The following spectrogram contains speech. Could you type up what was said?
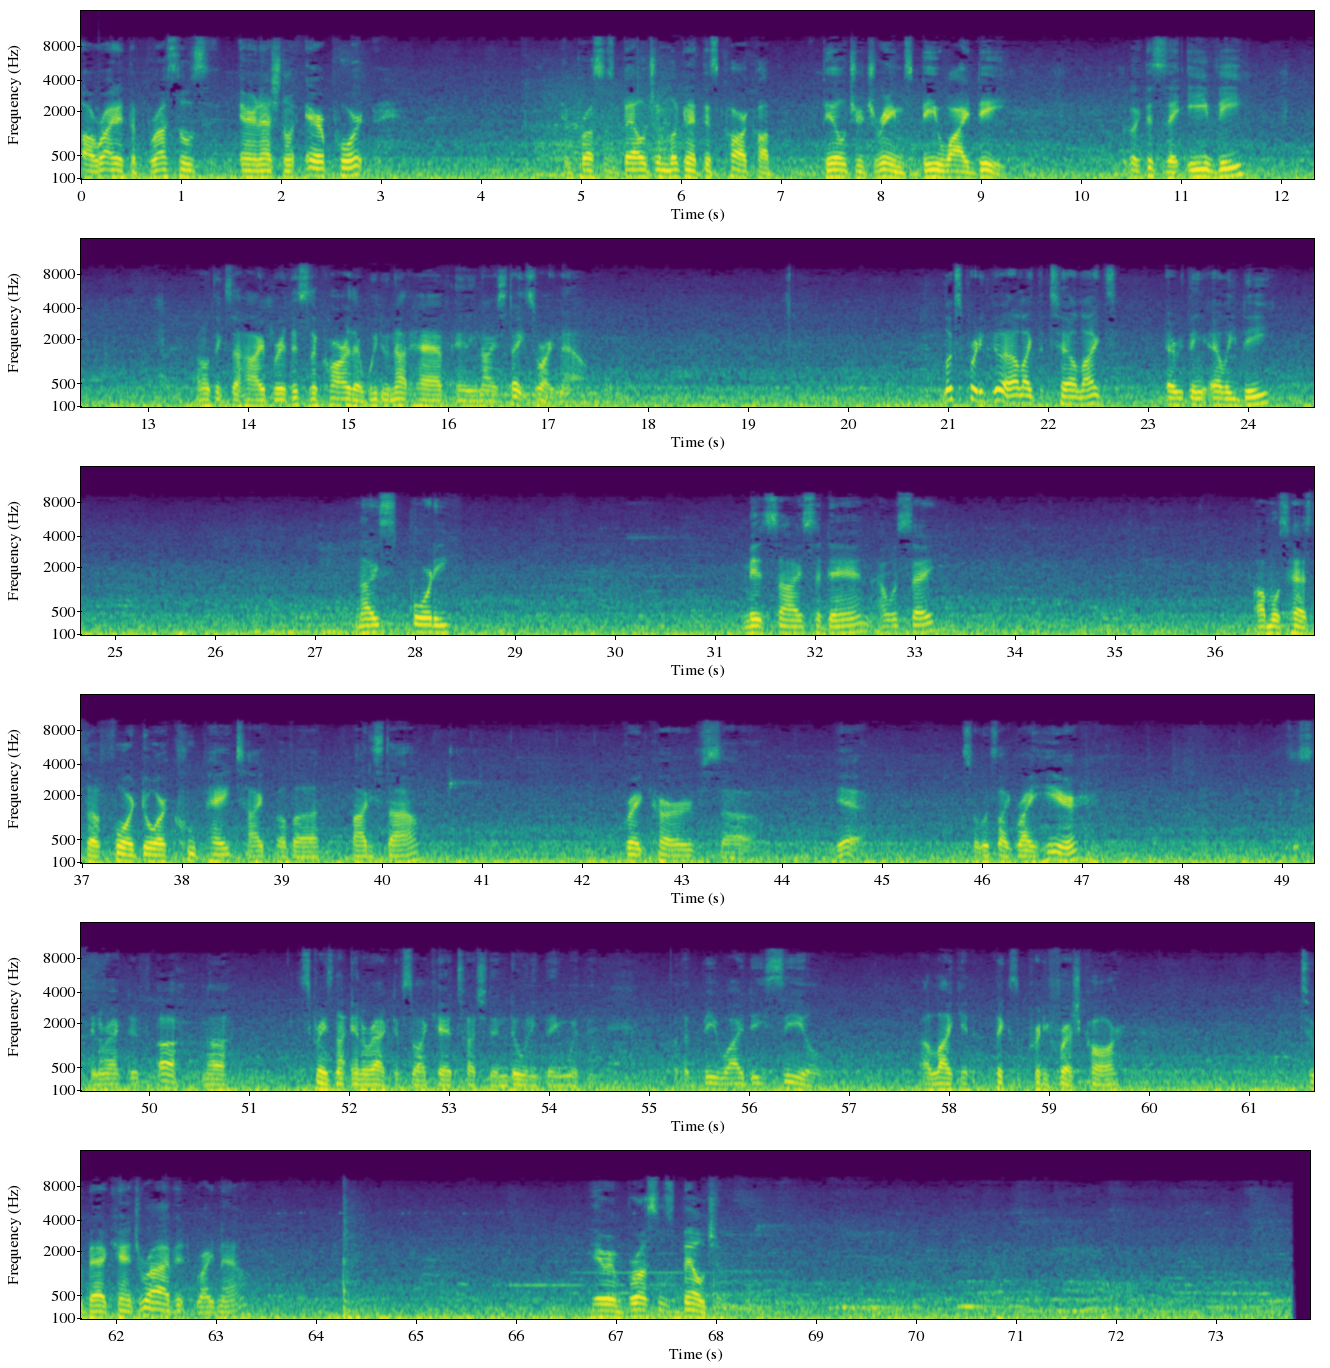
All right, at the Brussels International Airport in Brussels, Belgium, looking at this car called Build Your Dreams, BYD. Look like this is a EV. I don't think it's a hybrid. This is a car that we do not have in the United States right now. Looks pretty good. I like the tail lights, everything LED. Nice, sporty, mid-size sedan, I would say. Almost has the four-door coupe type of a body style. Great curves, uh, yeah. So it looks like right here, is this interactive? Uh, no, the screen's not interactive, so I can't touch it and do anything with it. But the BYD seal, I like it. I think it's a pretty fresh car. Too bad can't drive it right now. Here in Brussels, Belgium.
